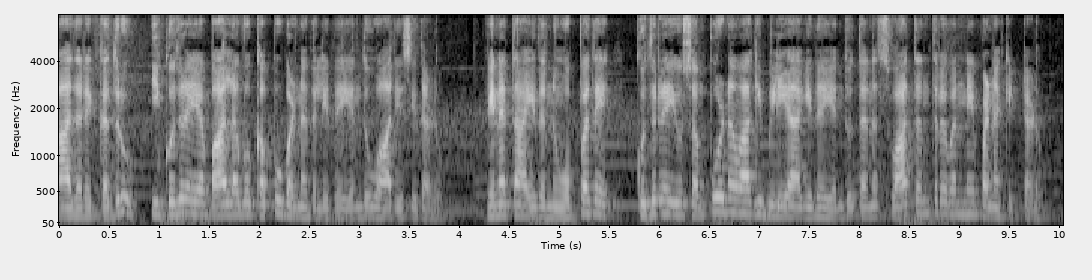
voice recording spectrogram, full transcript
ಆದರೆ ಕದ್ರು, ಈ ಕುದುರೆಯ ಬಾಲವು ಕಪ್ಪು ಬಣ್ಣದಲ್ಲಿದೆ ಎಂದು ವಾದಿಸಿದಳು. ವಿನತ ಇದನ್ನು ಒಪ್ಪದೆ ಕುದುರೆಯು ಸಂಪೂರ್ಣವಾಗಿ ಬಿಳಿಯಾಗಿದೆ ಎಂದು ತನ್ನ ಸ್ವಾತಂತ್ರ್ಯವನ್ನೇ ಪಣಕ್ಕಿಟ್ಟಳು.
